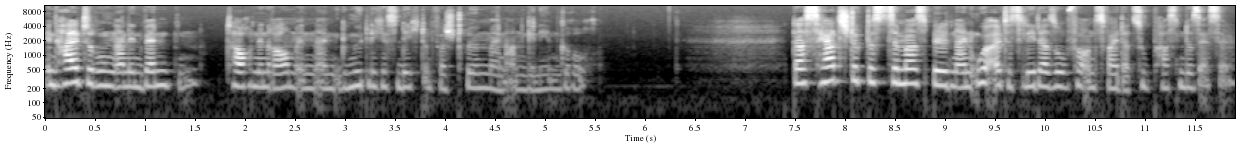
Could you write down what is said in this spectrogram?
in Halterungen an den Wänden, tauchen den Raum in ein gemütliches Licht und verströmen einen angenehmen Geruch. Das Herzstück des Zimmers bilden ein uraltes Ledersofa und zwei dazu passende Sessel.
